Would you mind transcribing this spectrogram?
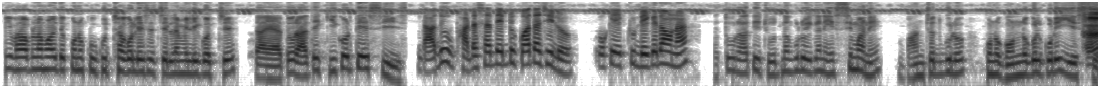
আমি ভাবলাম হয়তো কোনো কুকুর ছাগল এসে চেল্লামিলি করছে। তাই এত রাতে কি করতে এসছিস? দাদু ফাটার সাথে একটু কথা ছিল। ওকে একটু ডেকে দাও না। এত রাতে চোদনাগুলো এখানে এসছে মানে? বাঞ্চতগুলো কোনো গন্ডগোল করেই এসছে।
